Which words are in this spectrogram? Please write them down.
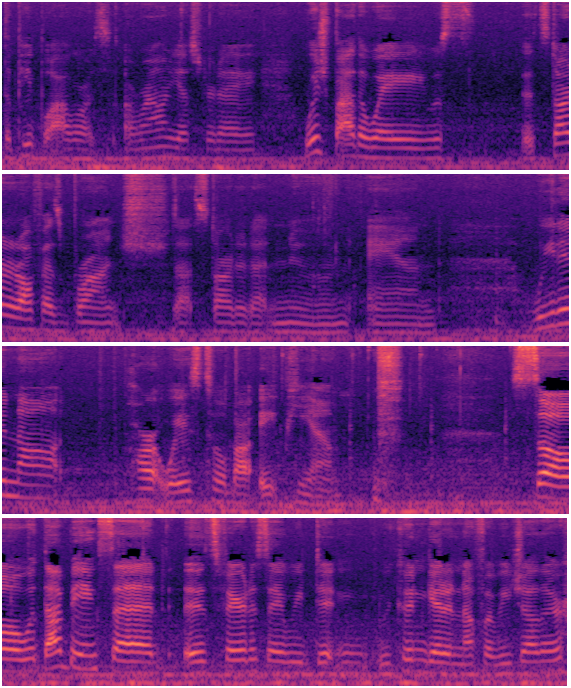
the people I was around yesterday, which, by the way, was it started off as brunch that started at noon, and we did not part ways till about 8 p.m. so, with that being said, it's fair to say we didn't, we couldn't get enough of each other.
